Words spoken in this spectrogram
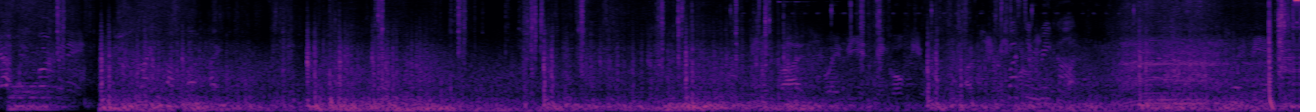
Gas is moving in. New safe zone located. Be advised, UAV is bingo fuel. RTB for Requesting recon. UAV entering the AO.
